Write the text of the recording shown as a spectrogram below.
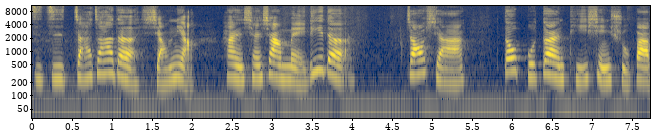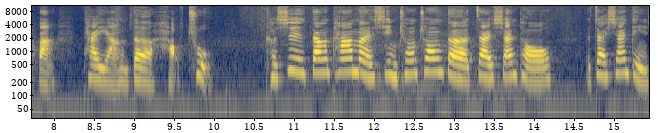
吱吱喳喳的小鸟和山上美丽的朝霞，都不断提醒鼠爸爸太阳的好处。可是，当他们兴冲冲的在山头、在山顶，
